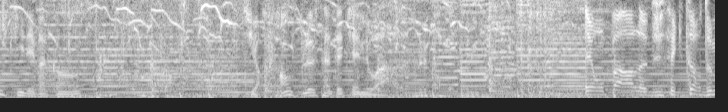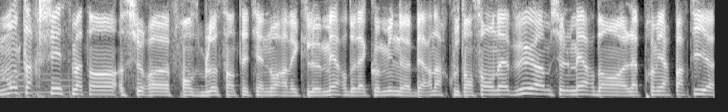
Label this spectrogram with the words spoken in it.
ici les vacances sur France Bleu Saint-Étienne-Loire. Et on parle du secteur de Montarcher ce matin sur euh, France Bleu Saint-Étienne-Loire avec le maire de la commune Bernard Coutançon. On a vu, hein, monsieur le maire, dans la première partie euh,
